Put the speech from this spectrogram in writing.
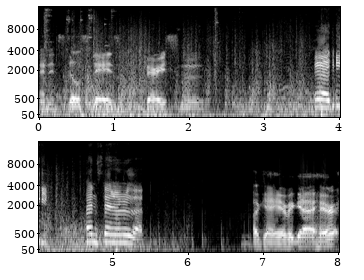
and it still stays very smooth. Hey, ID. Go ahead and stand under that. Okay, here we go. Here.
